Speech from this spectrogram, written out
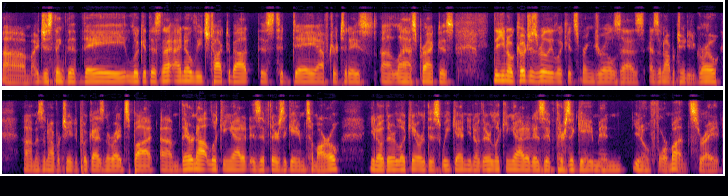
Um, I just think that they look at this, and I, I, know Leach talked about this today after today's uh, last practice the you know coaches really look at spring drills as as an opportunity to grow, um, as an opportunity to put guys in the right spot. Um, they're not looking at it as if there's a game tomorrow. You know, they're looking or this weekend. You know, they're looking at it as if there's a game in you know four months, right?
